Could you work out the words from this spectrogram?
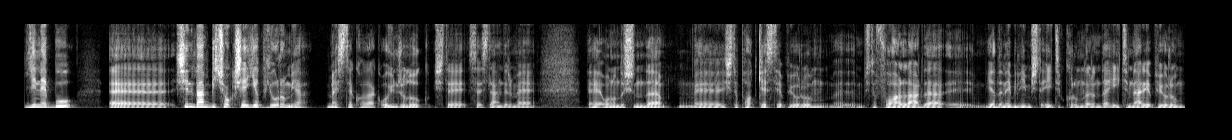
yine bu e, şimdi ben birçok şey yapıyorum ya meslek olarak oyunculuk, işte seslendirme, ee, onun dışında e, işte podcast yapıyorum, e, işte fuarlarda e, ya da ne bileyim işte eğitim kurumlarında eğitimler yapıyorum.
